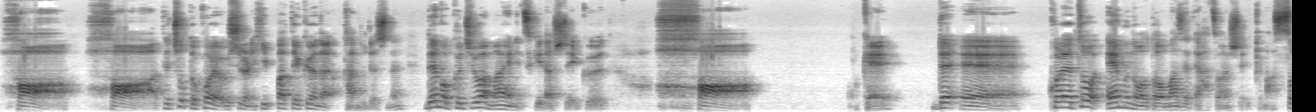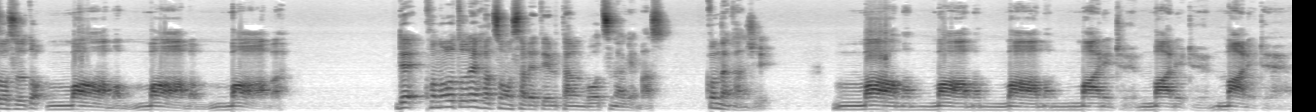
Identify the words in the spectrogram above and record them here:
はー、はーってちょっと声を後ろに引っ張っていくような感じですね。でも口は前に突き出していく。はー。OK。で、えーこれと M の音を混ぜて発音していきます。そうすると、まあまあまあまあまあ。で、この音で発音されている単語をつなげます。こんな感じ。まあまあまあまあまあまあ、マニター、マニター、マニター。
